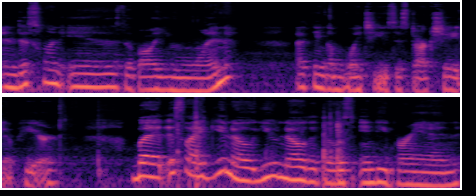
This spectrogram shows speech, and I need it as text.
and this one is the volume one. I think I'm going to use this dark shade up here. But it's like you know you know that those indie brand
